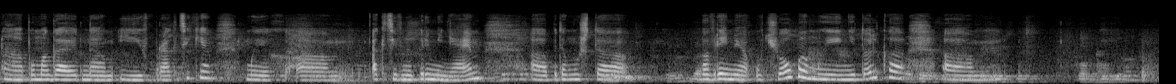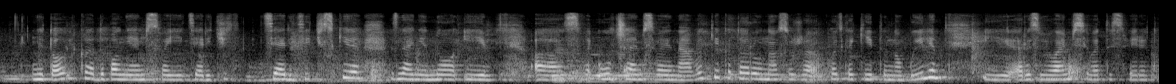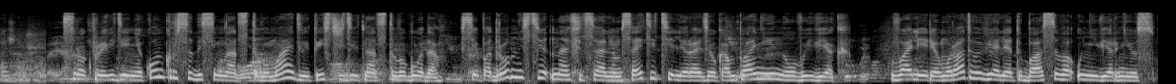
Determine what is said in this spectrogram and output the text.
э, помогают нам и в практике, мы их э, активно применяем, потому что во время учебы мы не только не только дополняем свои теоретические знания, но и э, улучшаем свои навыки, которые у нас уже хоть какие-то, но были, и развиваемся в этой сфере тоже. Срок проведения конкурса до 17 мая 2019 года. Все подробности на официальном сайте телерадиокомпании «Новый век». Валерия Муратова, Виолетта Басова, Univer News.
